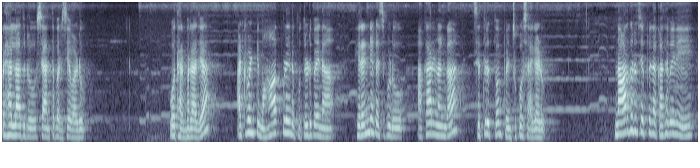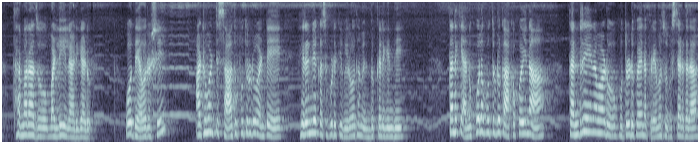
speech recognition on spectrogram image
ప్రహ్లాదుడు శాంతపరిచేవాడు. ఓ ధర్మరాజా అటువంటి మహాత్ముడైన పుత్రుడిపైన హిరణ్యకశిపుడు అకారణంగా శత్రుత్వం పెంచుకోసాగాడు. నారదుడు చెప్పిన కథ విని ధర్మరాజు మళ్ళీ ఇలా అడిగాడు. ఓ దేవఋషి అటువంటి సాధుపుత్రుడు అంటే హిరణ్యకశిపుడికి విరోధం ఎందుకు కలిగింది? తనకి అనుకూల పుత్రుడు కాకపోయినా తండ్రి అయినవాడు పుత్రుడిపైన ప్రేమ చూపిస్తాడు కదా.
